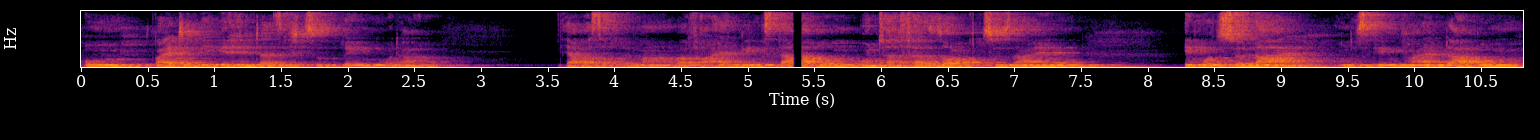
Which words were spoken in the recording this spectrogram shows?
um weite Wege hinter sich zu bringen oder ja, was auch immer. Aber vor allem ging es darum, unterversorgt zu sein, emotional. Und es ging vor allem darum,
